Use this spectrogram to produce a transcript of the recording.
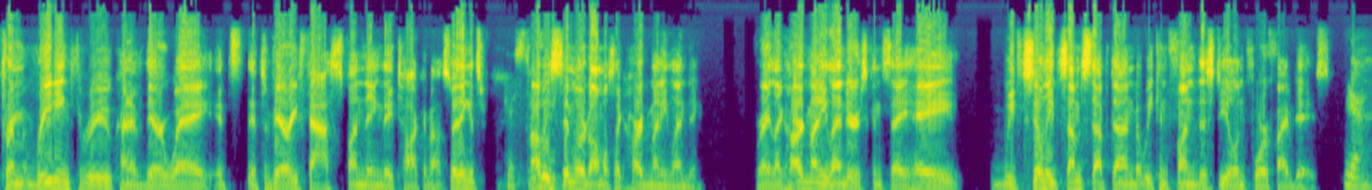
from reading through kind of their way, it's it's very fast funding they talk about. So I think it's probably similar to almost like hard money lending, right? Like hard money lenders can say, "Hey, we still need some stuff done, but we can fund this deal in four or five days." Yeah.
